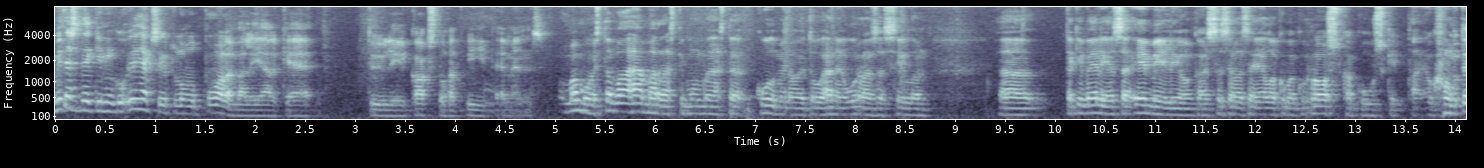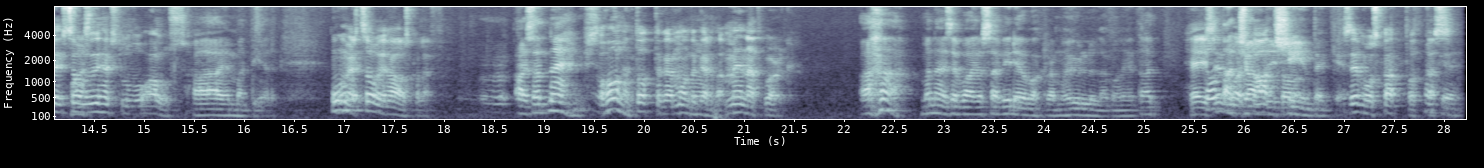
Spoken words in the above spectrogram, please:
Mitä se teki niin 90-luvun puolen välin jälkeen tyyliin 2005 mennessä. Mä muistan vaan hämärästi mun mielestä kulminoituu hänen uransa silloin. Ää, teki veljensä Emilion kanssa sellaisen elokuvan kuin Roskakuskit tai joku. Mutta se ollut 90-luvun alussa? Ai, en mä tiedä. Mun, mun mielestä se oli hauska leffa. Ai sä oot nähnyt sen? Olen, totta kai monta no. kertaa. Men at Work. Aha, mä näin sen vaan jossain videovakramman hyllyllä. Mä olin, tai Hei, tota se Charlie Sheen tekee. Sen voisi katsoa tässä. Okay.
